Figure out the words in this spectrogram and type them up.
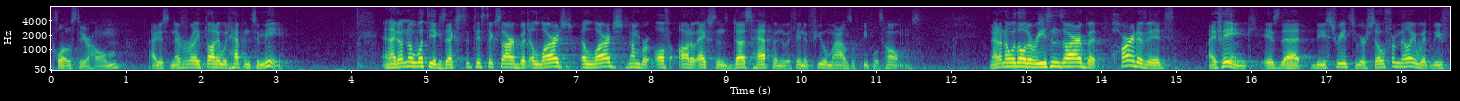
close to your home. I just never really thought it would happen to me. And I don't know what the exact statistics are, but a large, a large number of auto accidents does happen within a few miles of people's homes. And I don't know what all the reasons are, but part of it, I think, is that these streets we're so familiar with, we've,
